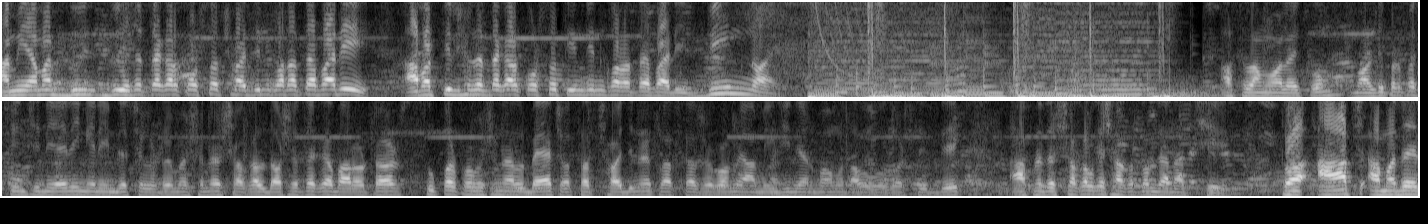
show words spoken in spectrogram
আমি আমার দুই দুই হাজার টাকার কোর্স ছয় দিন করাতে পারি, আবার তিরিশ হাজার টাকার কোর্স তিন দিন করাতে পারি। দিন নয়। আসসালামু আলাইকুম। মাল্টিপারপাস ইঞ্জিনিয়ারিং অ্যান্ড ইন্ডাস্ট্রিয়াল অটোমেশনের সকাল দশটা থেকে বারোটার সুপার প্রফেশনাল ব্যাচ অর্থাৎ ছয় দিনের ক্লাস কার্যক্রমে আমি ইঞ্জিনিয়ার মোহাম্মদ আবু বকর সিদ্দিক আপনাদের সকলকে স্বাগতম জানাচ্ছি। তো আজ আমাদের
